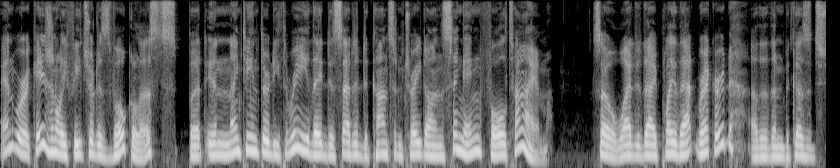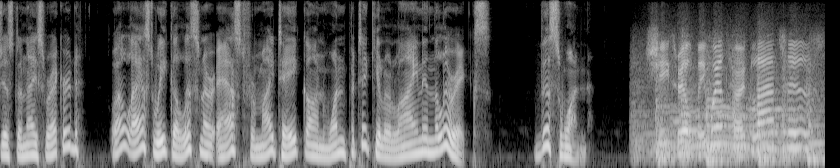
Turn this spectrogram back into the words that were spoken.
and were occasionally featured as vocalists, but in 1933 they decided to concentrate on singing full time. So, why did I play that record, other than because it's just a nice record? Well, last week a listener asked for my take on one particular line in the lyrics. This one. She thrilled me with her glances,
